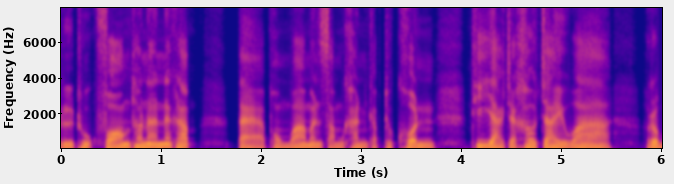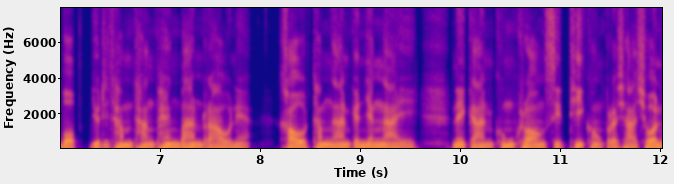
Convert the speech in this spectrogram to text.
หรือถูกฟ้องเท่านั้นนะครับ แต่ผมว่ามันสำคัญกับทุกคนที่อยากจะเข้าใจว่าระบบยุติธรรมทางแพ่งบ้านเราเนี่ย เขาทำงานกันยังไง ในการคุ้มครองสิทธิของประชาชน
